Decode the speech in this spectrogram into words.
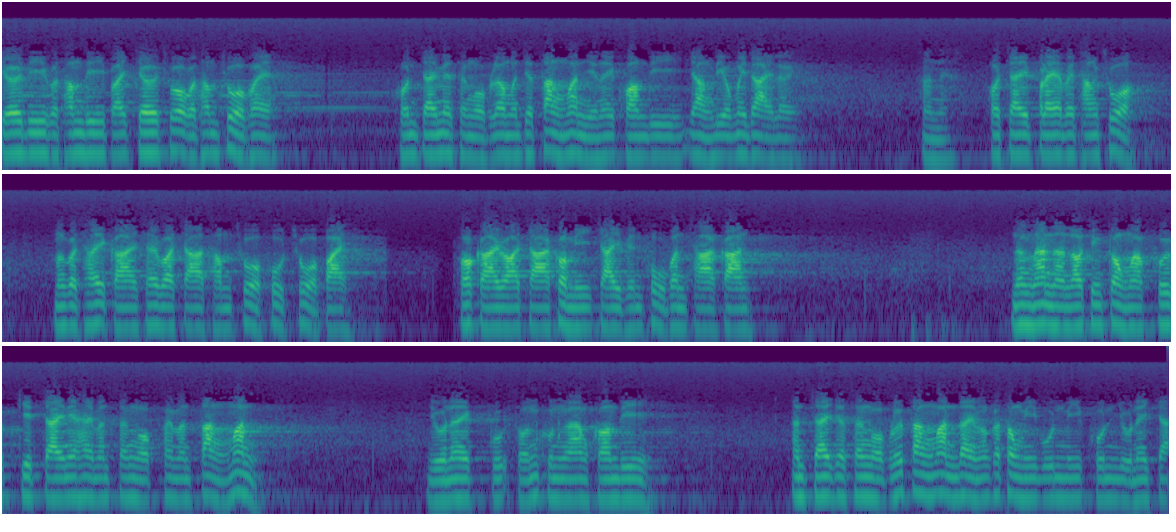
เจอดีก็ทำดีไป เจอชั่วก็ทำชั่วไป คนใจไม่สงบแล้วมันจะตั้งมั่นอยู่ในความดีอย่างเดียวไม่ได้เลยอันนี้พอใจแปลไปทางชั่ว มันก็ใช้กายใช้วาจาทำชั่วพูดชั่วไป เพราะกายวาจาก็มีใจเป็นผู้บัญชาการ ดังนั้นนะเราจึงต้องมาฝึกจิตใจนี้ให้มันสงบให้มันตั้งมั่น อยู่ในกุศลคุณงามความดี อันใจจะสงบหรือตั้งมั่นได้ มันก็ต้องมีบุญมีคุณอยู่ในใจ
